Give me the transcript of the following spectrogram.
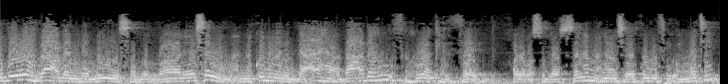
نبوة بعد النبي صلى الله عليه وسلم. أن كل من ادعاها بعده فهو كذاب. قال رسول الله صلى الله عليه وسلم أنه سيكون في أمتي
